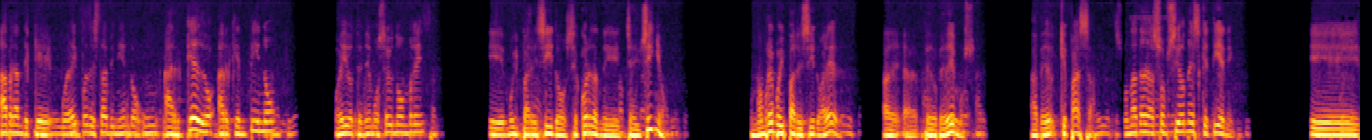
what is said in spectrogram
Hablan de que por ahí puede estar viniendo un arquero argentino, lo tenemos el nombre, eh, muy parecido, ¿se acuerdan de Jairzinho? Un nombre muy parecido a él, pero veremos, a ver qué pasa. Es una de las opciones que tienen. Eh,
